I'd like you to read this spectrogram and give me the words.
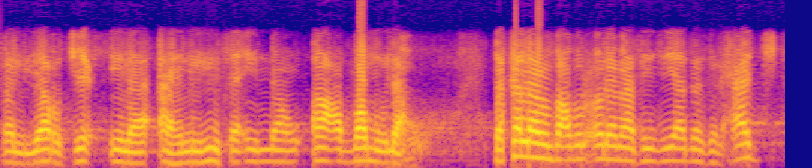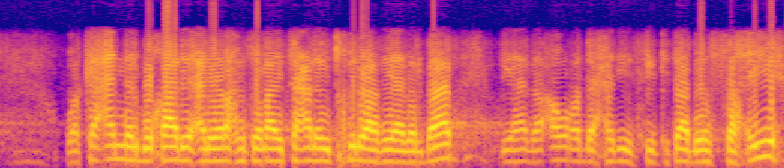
فليرجع إلى أهله فإنه أعظم له. تكلم بعض العلماء في زيادة الحج وكأن البخاري عليه رحمة الله تعالى يدخلها في هذا الباب لهذا أورد حديث في كتابه الصحيح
